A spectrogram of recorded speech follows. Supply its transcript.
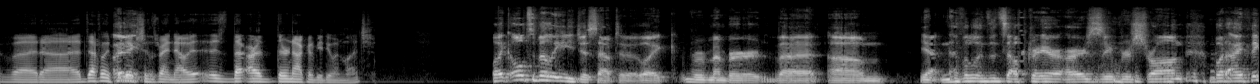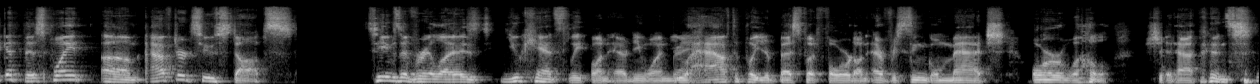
But uh, definitely I- predictions right now is that are they're not going to be doing much. Like ultimately you just have to like remember that um yeah netherlands and south korea are super strong. But i think at this point um after two stops teams have realized you can't sleep on anyone. You have to put your best foot forward on every single match or well shit happens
